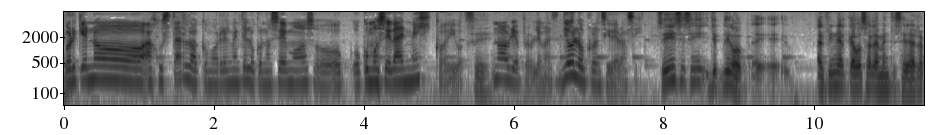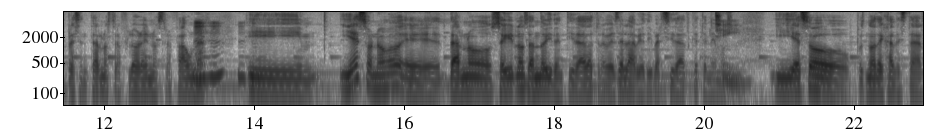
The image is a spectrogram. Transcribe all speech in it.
¿Por qué no ajustarlo a como realmente lo conocemos o, o como se da en México? Digo, Sí. no habría problemas. Yo lo considero así. Sí, sí, sí. Yo digo, eh, eh, al fin y al cabo solamente sería representar nuestra flora y nuestra fauna. Y, y eso, ¿no? Eh, darnos, seguirnos dando identidad a través de la biodiversidad que tenemos. Sí. Y eso, pues no deja de estar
